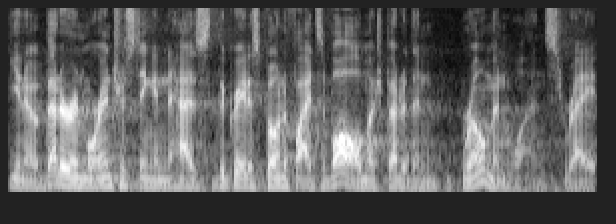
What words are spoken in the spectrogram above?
you know better and more interesting and has the greatest bona fides of all much better than roman ones right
